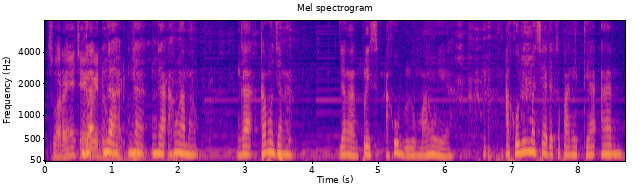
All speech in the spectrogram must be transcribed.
Suaranya Enggak, cewek dong. enggak, Bernie. enggak, enggak, aku enggak mau. Enggak, kamu jangan. Jangan, please. Aku belum mau ya. Aku ini masih ada kepanitiaan.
